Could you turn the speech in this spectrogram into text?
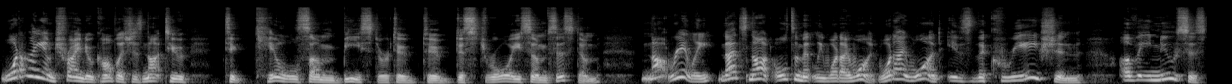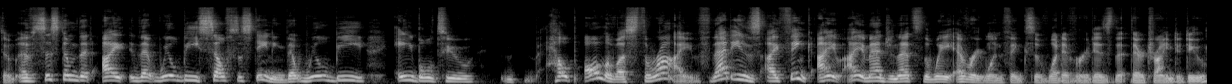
What I am trying to accomplish is not to to kill some beast or to, to destroy some system. Not really. That's not ultimately what I want. What I want is the creation of a new system, a system that I that will be self-sustaining, that will be able to help all of us thrive. That is, I think, I, I imagine that's the way everyone thinks of whatever it is that they're trying to do,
